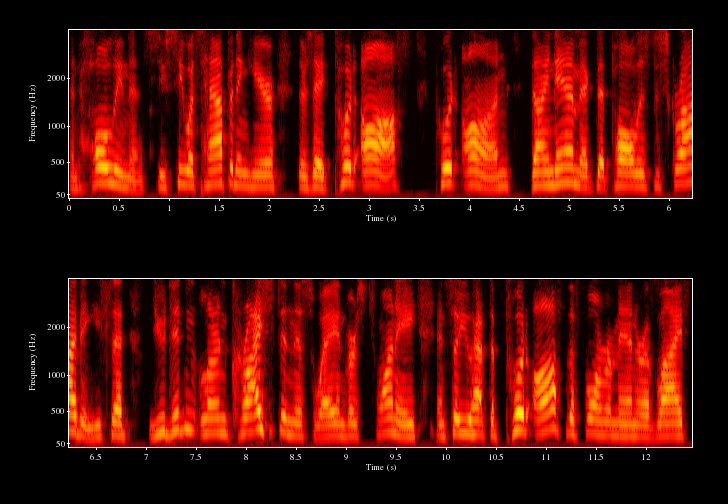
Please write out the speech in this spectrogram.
and holiness. You see what's happening here? There's a put off put on dynamic that Paul is describing. He said, You didn't learn Christ in this way in verse 20, and so you have to put off the former manner of life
